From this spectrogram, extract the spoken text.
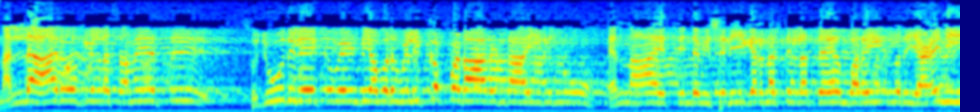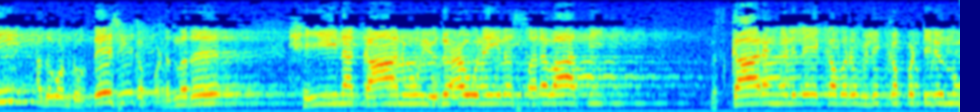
നല്ല ആരോഗ്യമുള്ള സമയത്ത് സുജൂതിലേക്ക് വേണ്ടി അവർ വിളിക്കപ്പെടാറുണ്ടായിരുന്നു എന്ന ആയത്തിന്റെ വിശദീകരണത്തിൽ അദ്ദേഹം പറയുന്നത് യഅനി അതുകൊണ്ട് ഉദ്ദേശിക്കപ്പെടുന്നത്. ഹീന കാനു യുദൗനയിലെ സ്വലവാത്തി. നിസ്കാരങ്ങളിലേക്ക് അവർ വിളിക്കപ്പെട്ടിരുന്നു.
